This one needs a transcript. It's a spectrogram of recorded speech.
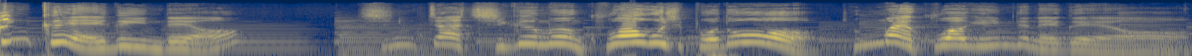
핑크 egg인데요. 진짜 지금은 구하고 싶어도 정말 구하기 힘든 egg예요.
